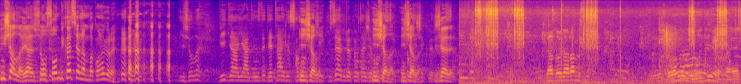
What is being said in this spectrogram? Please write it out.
İnşallah yani son, son birkaç senem bak ona göre. İnşallah bir daha geldiğinizde detaylı salondaki İnşallah. güzel bir röportaj yapalım. İnşallah, size. inşallah. Çok teşekkür ederim. Rica ederim. Bilardoyla aran nasıl? Oo, iyi diyor. Gayet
